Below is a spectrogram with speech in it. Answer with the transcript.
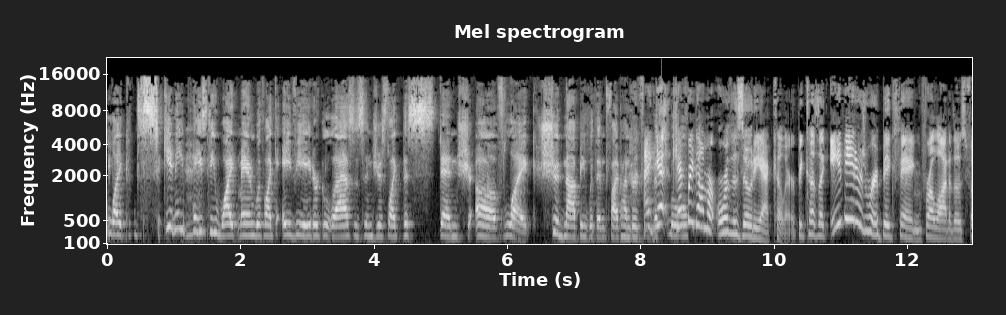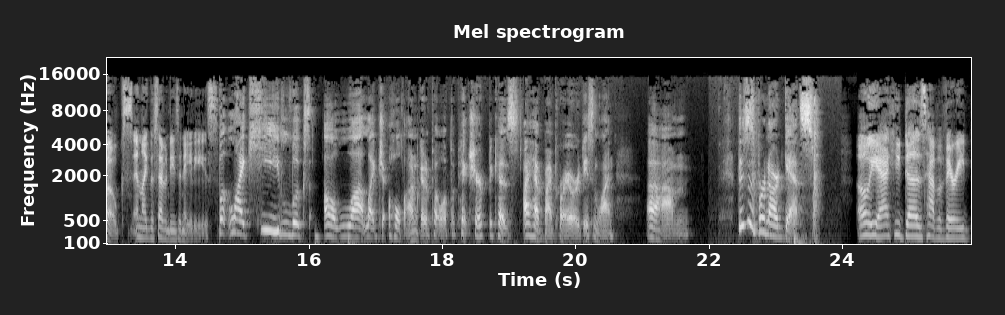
like skinny, pasty white man with like aviator glasses and just like the stench of like should not be within 500 feet I of get school. Jeffrey Dahmer or the Zodiac Killer because like aviators were a big thing for a lot of those folks in like the 70s and 80s. but like he looks a lot like. Hold on, I'm gonna pull up a picture because I have my priorities in line. Um, this is Bernard Goetz. Oh yeah, he does have a very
